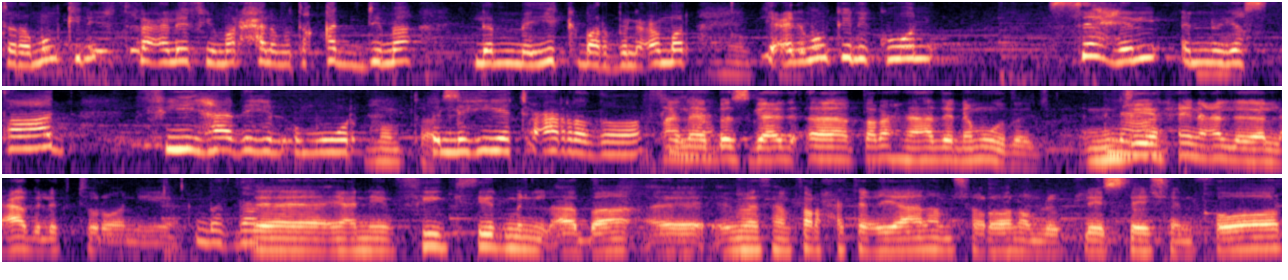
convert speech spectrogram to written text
ترى ممكن ياثر عليه في مرحلة متقدمة لما يكبر بالعمر يعني ممكن يكون سهل إنه يصطاد في هذه الأمور ممتاز. اللي هي تعرض فيها أنا بس قاعد آه، طرحنا هذا نموذج نجي نعم. الحين على الألعاب الإلكترونية بالضبط. آه، يعني في كثير من الآباء آه، مثلا فرحة عيالهم شروا لهم ال PlayStation 4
